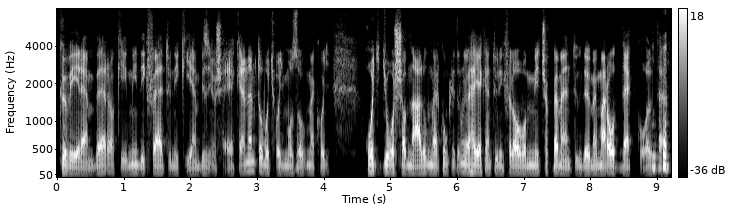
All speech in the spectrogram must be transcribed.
kövér ember, aki mindig feltűnik ilyen bizonyos helyeken. Nem tudom, hogy hogy mozog, meg hogy, hogy gyorsabb nálunk, mert konkrétan olyan helyeken tűnik fel, ahol mi csak bementünk, de ő meg már ott dekkol. Tehát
